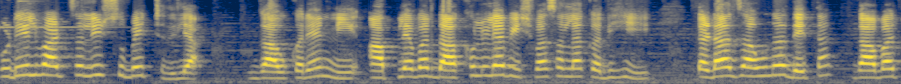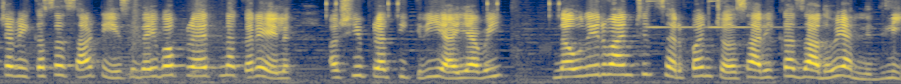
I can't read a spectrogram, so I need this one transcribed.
पुढील वाटचालीस शुभेच्छा दिल्या. गावकऱ्यांनी आपल्यावर दाखवलेल्या विश्वासाला कधीही तडा जाऊ न देता गावाच्या विकासासाठी सदैव प्रयत्न करेल अशी प्रतिक्रिया यावेळी नवनिर्वांचित सरपंच सारिका जाधव यांनी दिली.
